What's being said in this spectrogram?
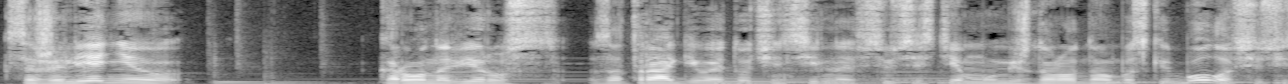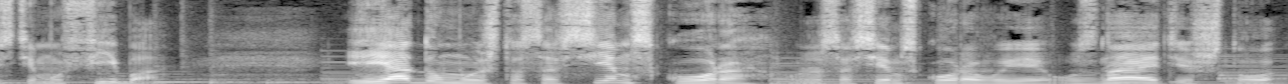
К сожалению, коронавирус затрагивает очень сильно всю систему международного баскетбола, всю систему FIBA. И я думаю, что совсем скоро, уже совсем скоро вы узнаете, что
